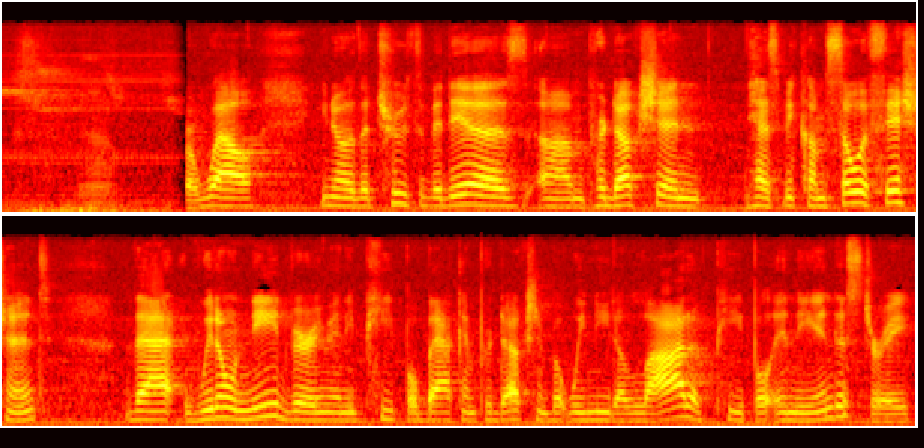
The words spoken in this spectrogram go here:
yeah. Well, you know, the truth of it is um, production has become so efficient that we don't need very many people back in production, but we need a lot of people in the industry.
